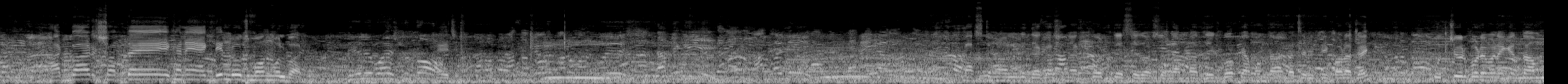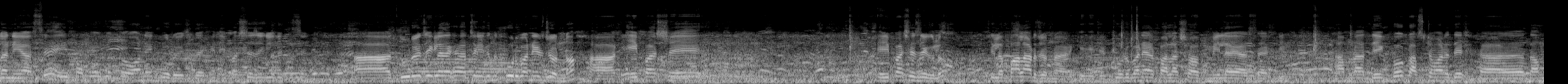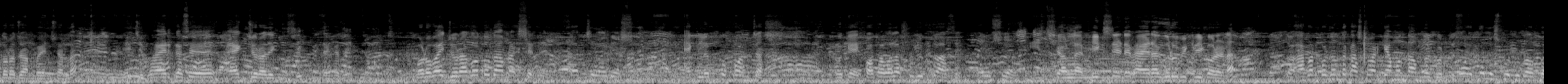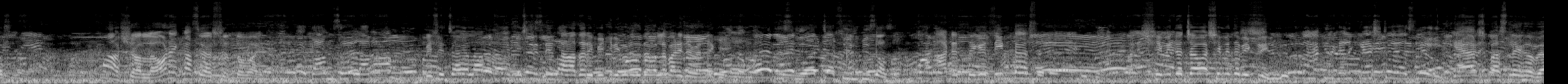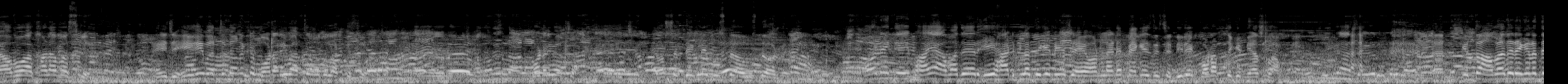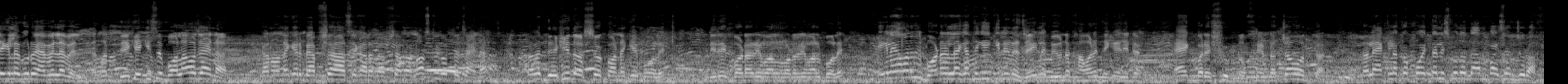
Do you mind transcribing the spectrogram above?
হাটবার সপ্তাহে এখানে একদিন রোজ মঙ্গলবার। এই যে। কাস্টমার অলরেডি দেখাশোনা করতেছে, দর্শক, আমরা দেখব কেমন দামে বেচা বিক্রি করা যায়। প্রচুর পরিমাণে কিন্তু আমদানি আছে, এই ফাঁকেও কিন্তু অনেক গরু হয়েছে দেখেন এই পাশে যেগুলো দেখতেছেন দূরে যেগুলো দেখা যাচ্ছে কিন্তু কুরবানির জন্য, আর এই পাশে এই পাশে যেগুলো সেগুলো পালার জন্য আর কি। এই যে কুরবানি আর পালা সব মিলাই আছে আর কি। আমরা দেখব কাস্টমারদের দাম দরও জানব ইনশাল্লাহ। এই যে ভাইয়ের কাছে এক জোড়া দেখতেছি, দেখা যায় বড় ভাই, জোড়া কত দাম রাখছেন? এক লক্ষ পঞ্চাশ। ওকে, কথা বলার সুযোগ তো আছে। ইনশাল্লাহ ফিক্সড রেটে ভাইয়েরা গরু বিক্রি করে না। তো এখন পর্যন্ত কাস্টমার কেমন দাম দর করতেছে? মাশাল্লাহ, অনেক কাছে আসছেন তো ভাই। দাম চাই লাভ বেশি দিন তাড়াতাড়ি বিক্রি করে দিতে পারলে বাড়ি যাবেন নাকি? আছে। আটের থেকে তিনটা আছে। মানে সীমিত চাওয়া, সীমিত বিক্রি। গ্যাস বাঁচলেই হবে, আবহাওয়া খারাপ আসলে এই যে এই বাচ্চাটা অনেকটা বর্ডারি বাচ্চার মতো লাগতেছে। বর্ডারি বাচ্চা। দর্শক দেখলে বুঝতে হবে, বুঝতে পারবে। অনেকেই ভাই আমাদের এই হাটগুলো থেকে নিয়ে যায় অনলাইনে প্যাকেজ দিচ্ছে ডিরেক্ট বর্ডার থেকে নিয়ে আসলাম। কিন্তু আমাদের এখানে তো এগুলো পুরো অ্যাভেলেবেল এখন দেখে কিছু বলাও যায় না। কারণ অনেকের ব্যবসা আছে, কারও ব্যবসা আমরা নষ্ট করতে চাই না। তবে দেখি দর্শক অনেকে বলে। ডিরেক্ট বর্ডারি মাল বর্ডারি মাল বলে। এগুলো আমাদের বর্ডার এলাকা থেকে কিনে নিয়েছে এগুলো বিভিন্ন খামারে থেকে যেটা একবারে শুকনো ফ্রেমটা চমৎকার। তাহলে এক লক্ষ পঁয়তাল্লিশ মতো দাম পাইছেন জোড়া।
